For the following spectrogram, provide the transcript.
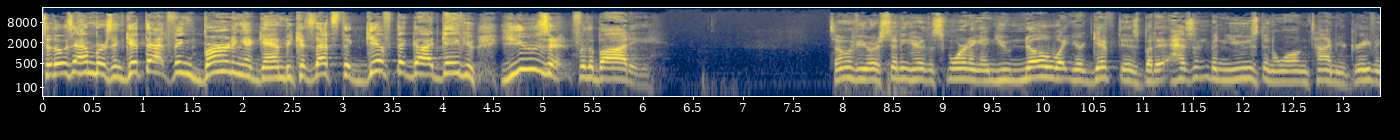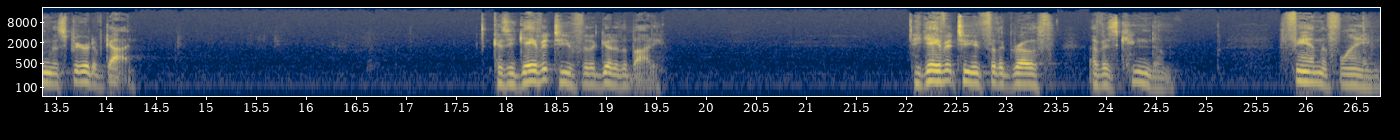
to those embers and get that thing burning again because that's the gift that God gave you. Use it for the body. Some of you are sitting here this morning and you know what your gift is, but it hasn't been used in a long time. You're grieving the Spirit of God. Because He gave it to you for the good of the body, He gave it to you for the growth of His kingdom. Fan the flame.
